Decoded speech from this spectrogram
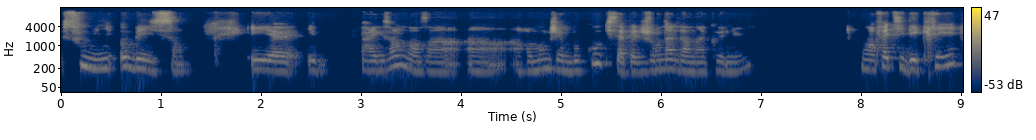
soumis, obéissant. Et, par exemple, dans un, un roman que j'aime beaucoup qui s'appelle Journal d'un inconnu, où en fait il décrit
